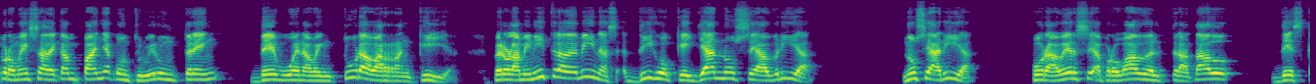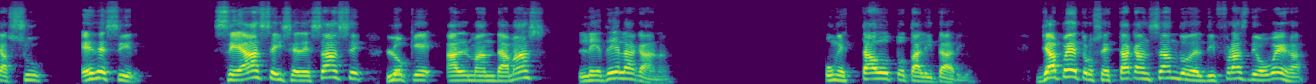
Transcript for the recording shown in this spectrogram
promesa de campaña construir un tren de Buenaventura a Barranquilla. Pero la ministra de Minas dijo que ya no se habría, no se haría por haberse aprobado el tratado de Escazú. Es decir, se hace y se deshace lo que al mandamás le dé la gana. Un estado totalitario. Ya Petro se está cansando del disfraz de oveja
